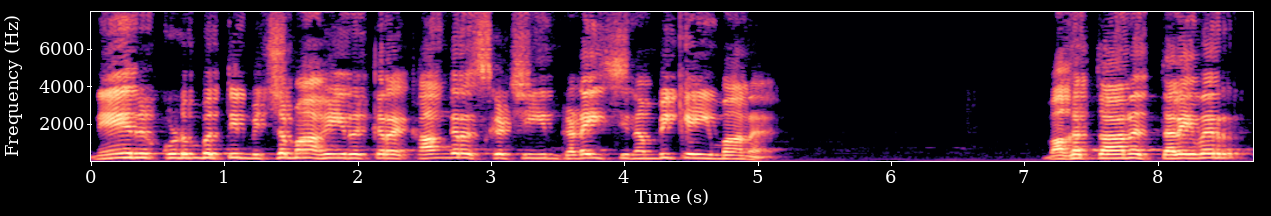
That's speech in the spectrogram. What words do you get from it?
நேரு குடும்பத்தின் மிச்சமாக இருக்கிற காங்கிரஸ் கட்சியின் கடைசி நம்பிக்கையுமான மகத்தான தலைவர்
